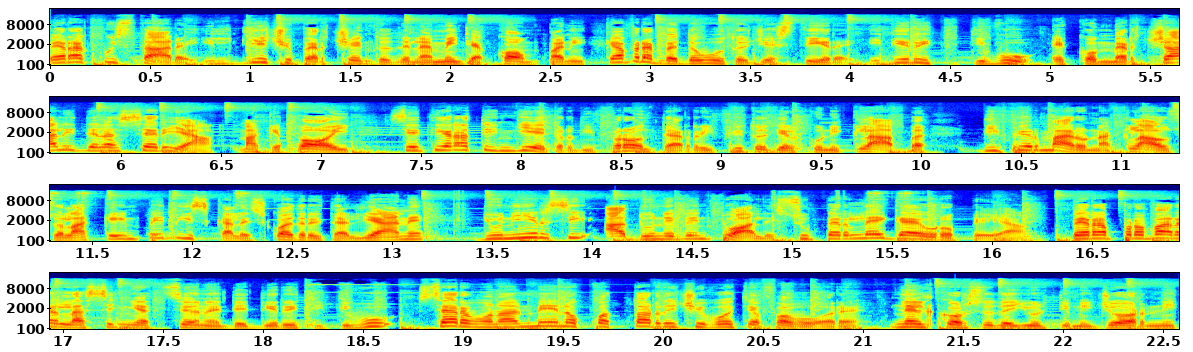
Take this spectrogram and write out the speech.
per acquistare il 10% della media company che avrebbe dovuto gestire i diritti TV e commerciali della Serie A, ma che poi si è tirato indietro di fronte al rifiuto di alcuni club di firmare una clausola che impedisca alle squadre italiane di unirsi ad un'eventuale Superlega europea. Per approvare l'assegnazione dei diritti TV servono almeno 14 voti a favore. Nel corso degli ultimi giorni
